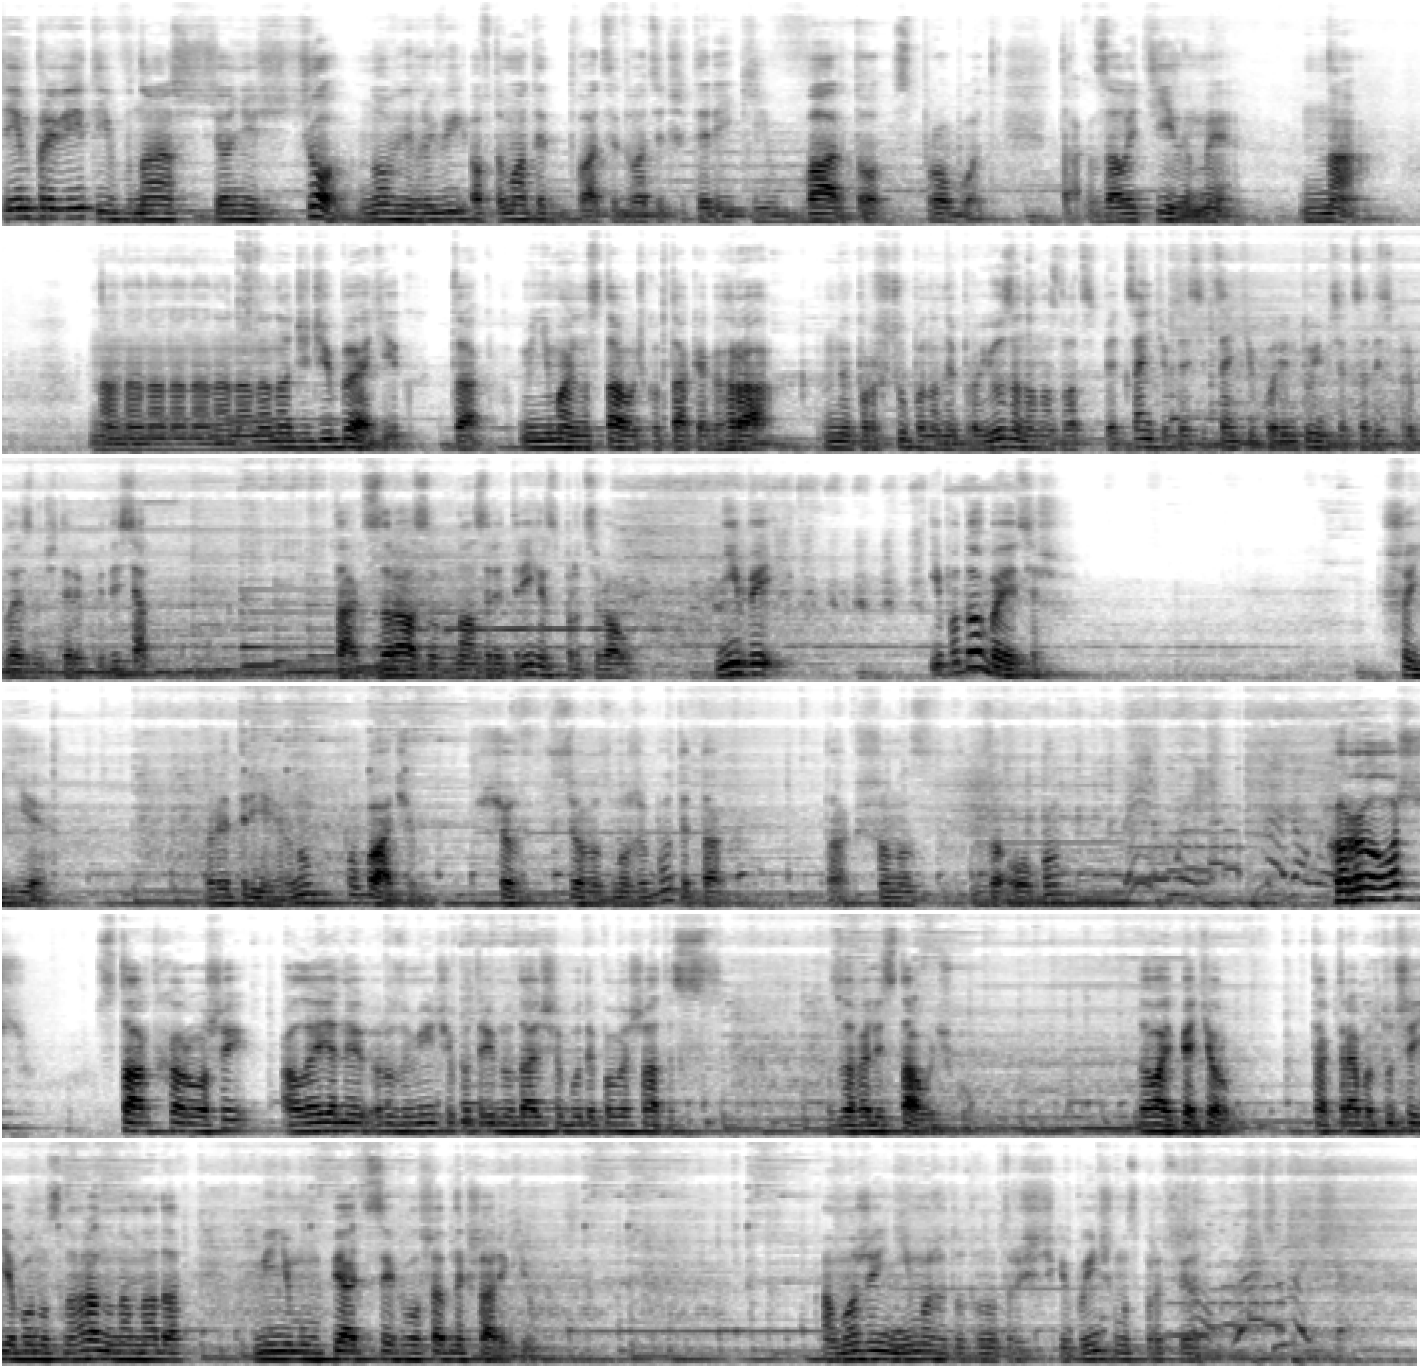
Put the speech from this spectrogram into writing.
Всім привіт! І в нас сьогодні що? Нові ігрові автомати 2024, які варто спробувати. Так, залетіли ми на на на на на на на на на на GGBetic. Так, мінімальну ставочку, так як гра не прощупана, не проюзана. У нас 25 центів, 10 центів орієнтуємося, це десь приблизно 4,50. Так, зразу в нас ретригер спрацював. Ніби і подобається ж. Що є. Ретригер. Ну, побачимо, що з цього зможе бути. Так. Так, що у нас за око? Хорош! Старт хороший, але я не розумію, чи потрібно далі буде повишати взагалі ставочку. Давай п'ятерку. Так, треба, тут ще є бонусна гра, але нам треба мінімум 5 цих волшебних шариків. А може і ні, може тут воно трішечки по-іншому спрацює.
